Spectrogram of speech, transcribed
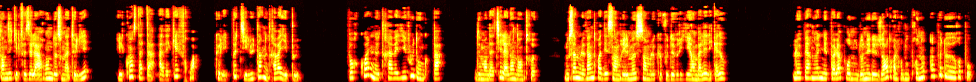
Tandis qu'il faisait la ronde de son atelier, il constata avec effroi que les petits lutins ne travaillaient plus. Pourquoi ne travaillez-vous donc pas? demanda-t-il à l'un d'entre eux. Nous sommes le 23 décembre, il me semble que vous devriez emballer les cadeaux. Le Père Noël n'est pas là pour nous donner des ordres, alors nous prenons un peu de repos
